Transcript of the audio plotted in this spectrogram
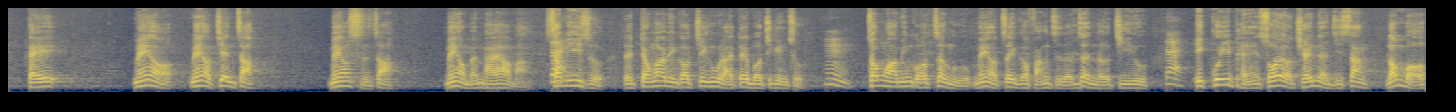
第一没有没有建造，没有死照。没有门牌号码，什么意思？在中华民国政府内底无即间厝，嗯，中华民国政府没有这个房子的任何记录，对，一规平所有权人以上拢无，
